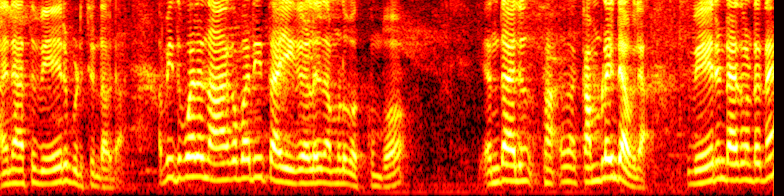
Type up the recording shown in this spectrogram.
അതിനകത്ത് വേര് പിടിച്ചിട്ടുണ്ടാവില്ല. അപ്പോൾ ഇതുപോലെ നാഗപതി തൈകൾ നമ്മൾ വെക്കുമ്പോൾ എന്തായാലും കംപ്ലൈന്റ് ആവില്ല വേരുണ്ടായതുകൊണ്ട് തന്നെ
